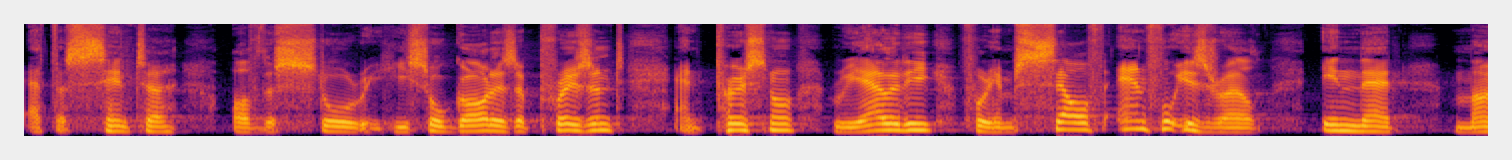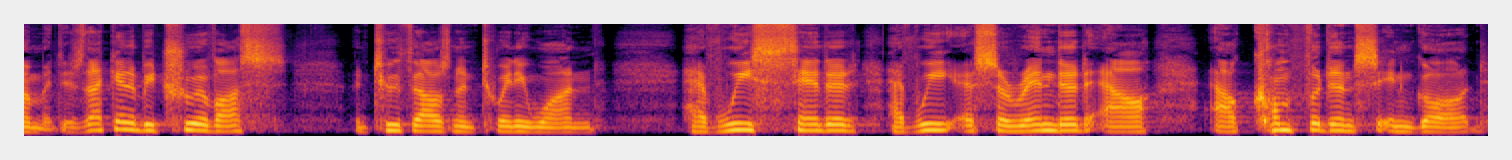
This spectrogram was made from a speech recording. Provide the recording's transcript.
at the center of the story. He saw God as a present and personal reality for himself and for Israel in that moment. Is that going to be true of us in 2021? Have we centered, have we surrendered our, our confidence in God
